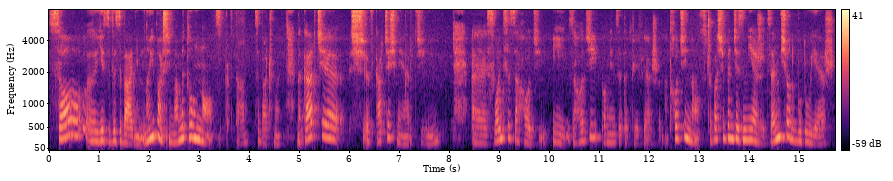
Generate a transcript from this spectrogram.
Co e, jest wyzwaniem? No i właśnie mamy tą noc, prawda? Zobaczmy. Na karcie, w karcie śmierci słońce zachodzi i zachodzi pomiędzy te dwie wieże. Nadchodzi noc, trzeba się będzie zmierzyć, zanim się odbudujesz,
